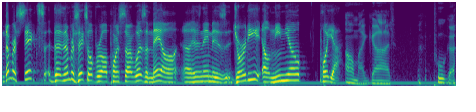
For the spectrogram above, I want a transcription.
Number six, the number six overall porn star was a male. Uh, his name is Jordi El Nino Polla. Oh my god! Puga.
